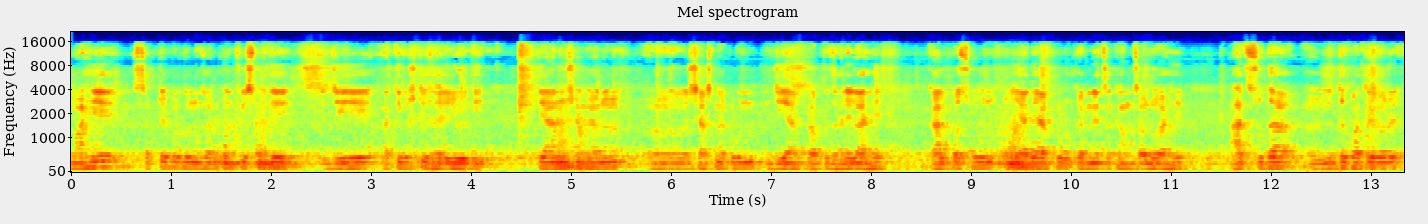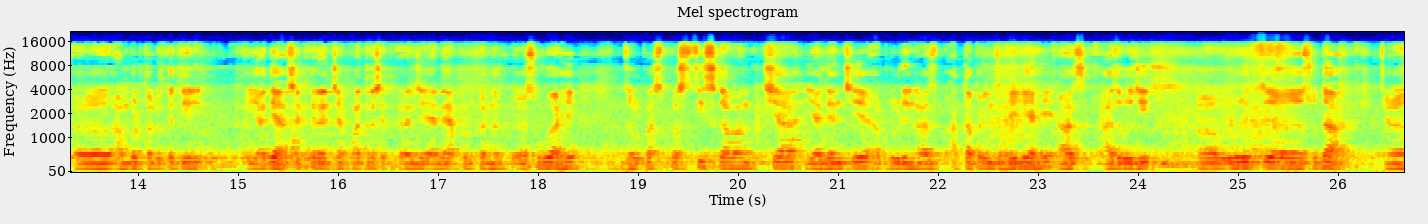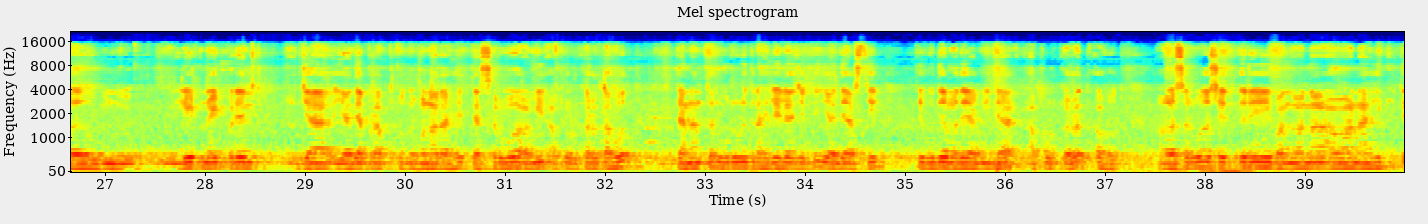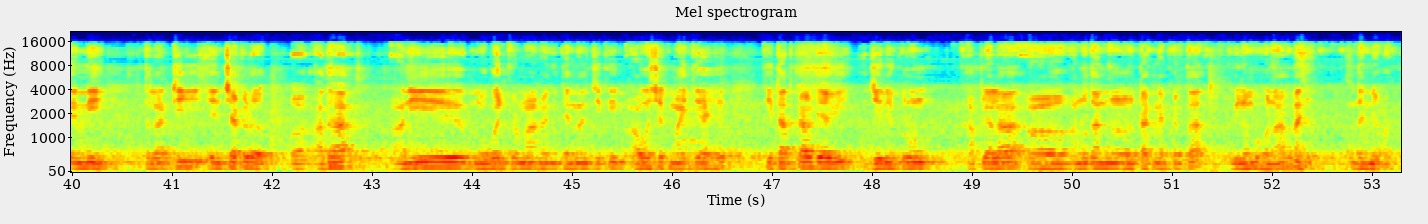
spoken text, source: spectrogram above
माहे सप्टेंबर दोन हजार पंचवीसमध्ये जे अतिवृष्टी झालेली होती त्या अनुषंगानं शासनाकडून जी आर प्राप्त झालेला आहे. कालपासून याद्या अपलोड करण्याचं काम चालू आहे. आजसुद्धा युद्धपातळीवर अ, अंबड तालुक्यातील याद्या शेतकऱ्यांच्या पात्र शेतकऱ्यांच्या याद्या अपलोड करणं सुरू आहे. जवळपास पस्तीस गावांच्या याद्यांचे अपलोडिंग आज आत्तापर्यंत झालेली आहे. आज आज रोजी उर्वरित सुद्धा लेट नाईटपर्यंत ज्या याद्या प्राप्त होत- होणार आहेत त्या सर्व आम्ही अपलोड करत आहोत. त्यानंतर उर्वरित राहिलेल्या जे काही याद्या असतील ते उद्यामध्ये आम्ही त्या अपलोड करत आहोत. सर्व शेतकरी बांधवांना आव्हान आहे की त्यांनी तलाठी यांच्याकडं आधार आणि मोबाईल क्रमांक आणि त्यांना जी काही आवश्यक माहिती आहे ती तात्काळ द्यावी जेणेकरून आपल्याला अनुदान टाकण्याकरता विलंब होणार नाही. धन्यवाद.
